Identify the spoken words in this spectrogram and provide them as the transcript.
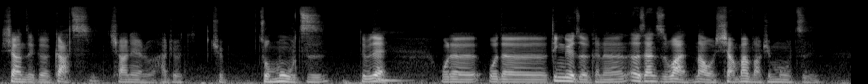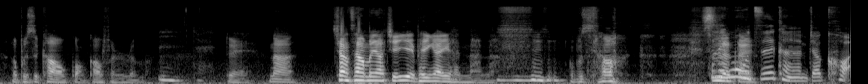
像这个 Guts Channel，他就去。做募资，对不对？嗯、我的我的订阅者可能二三十万，那我想办法去募资，而不是靠广告分润嘛。嗯，对对。那像他们要接业配，应该也很难了。我不知道，私人募资可能比较快。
